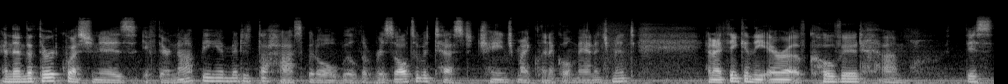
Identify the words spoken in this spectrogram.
And then the third question is if they're not being admitted to the hospital, will the result of a test change my clinical management? And I think in the era of COVID, um, this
